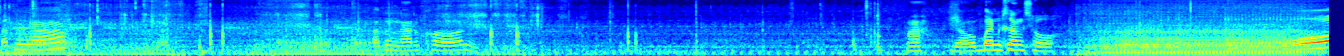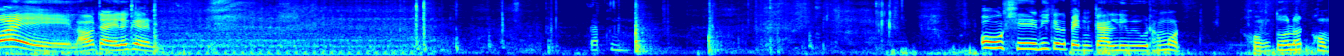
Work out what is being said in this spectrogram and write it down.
ป๊บนึงนะแป๊บนึงนะทุกคน มา เดี๋ยวเบิ้ลเครื่องโชว์ โอ้ย ใจเหลือเกินแป๊บนึงโอเค นี่ก็จะเป็นการรีวิวทั้งหมดของตัวรถผม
